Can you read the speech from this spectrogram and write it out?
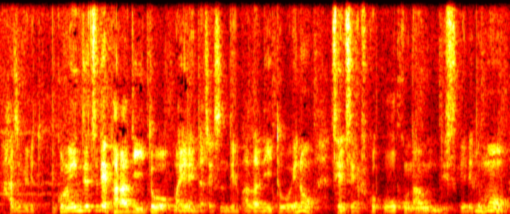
始めると。この演説でパラディ島、まあ、エレンたちが住んでいるパラディ島への宣戦布告を行うんですけれども、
